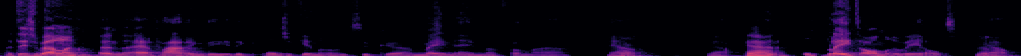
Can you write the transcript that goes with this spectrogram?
Het is wel een, een ervaring die, die onze kinderen natuurlijk eh, meenemen. Van, eh, ja, ja. Ja. Een compleet andere wereld. Ja. Ja.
